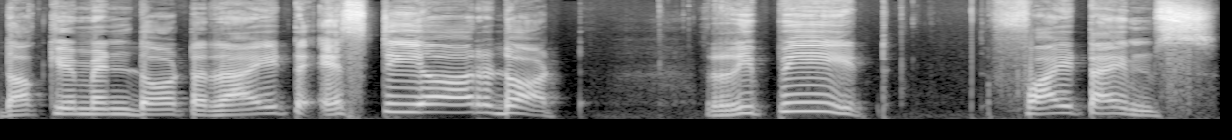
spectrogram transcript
document dot write str dot. Repeat five times.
